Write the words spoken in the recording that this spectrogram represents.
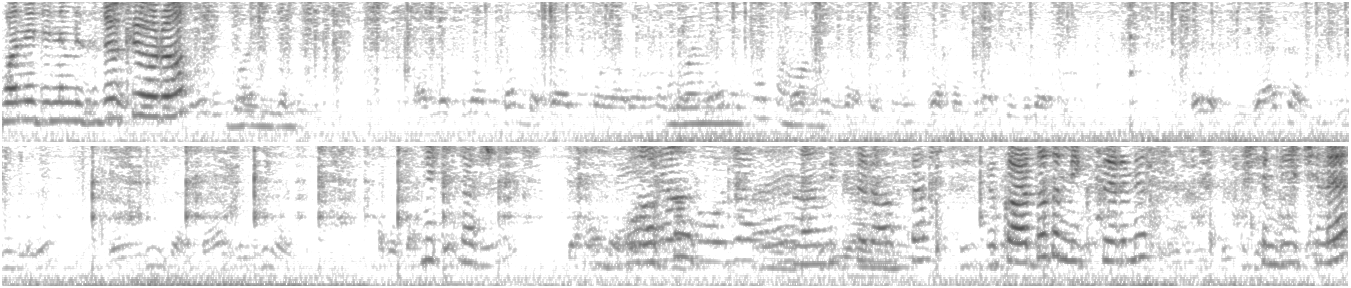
vanilinimizi döküyorum. Mikser. Ha, Mikser al sen. Yukarıda da mikserimiz. Şimdi içine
